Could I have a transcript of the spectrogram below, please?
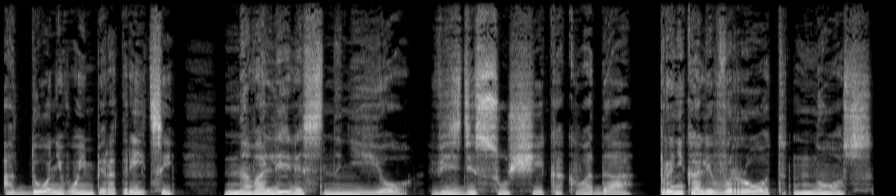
а до него императрицей, навалились на нее, вездесущие, как вода, проникали в рот, нос,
